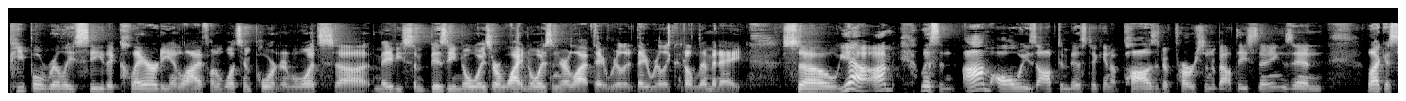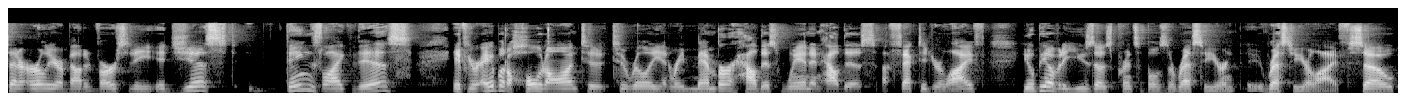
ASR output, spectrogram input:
people really see the clarity in life on what's important and what's uh, maybe some busy noise or white noise in their life they really they really could eliminate. So yeah, I'm listen. I'm always optimistic and a positive person about these things, and like I said earlier about adversity, it just things like this if you're able to hold on to to really and remember how this went and how this affected your life, you'll be able to use those principles the rest of your rest of your life. So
